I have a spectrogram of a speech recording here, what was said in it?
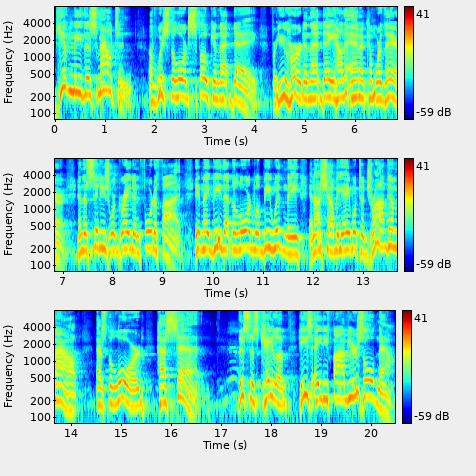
give me this mountain of which the Lord spoke in that day. For you heard in that day how the Anakim were there, and the cities were great and fortified. It may be that the Lord will be with me, and I shall be able to drive them out as the Lord has said. Amen. This is Caleb. He's 85 years old now.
